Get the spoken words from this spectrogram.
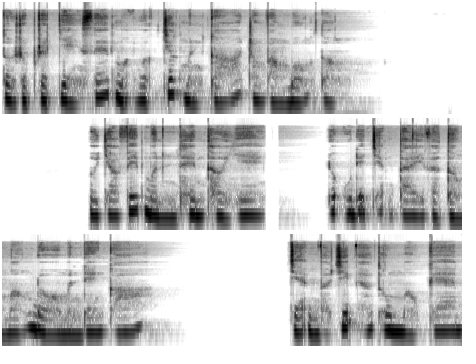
Tôi rụt rịch dàn xếp mọi vật chất mình có trong vòng 4 tuần. Tôi cho phép mình thêm thời gian đủ để chạm tay vào từng món đồ mình đang có. Chạm vào chiếc áo thun màu cam,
